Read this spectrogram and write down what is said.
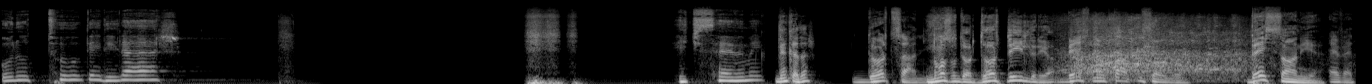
Unuttu dediler. Hiç sevmek. Ne kadar? 4 saniye. Nasıl 4? 4 değildir ya. 5.60 oldu. 5 saniye. Evet.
